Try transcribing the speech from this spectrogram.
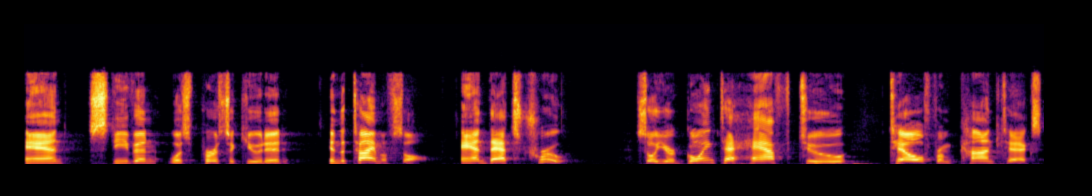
and Stephen was persecuted in the time of Saul. And that's true. So you're going to have to tell from context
